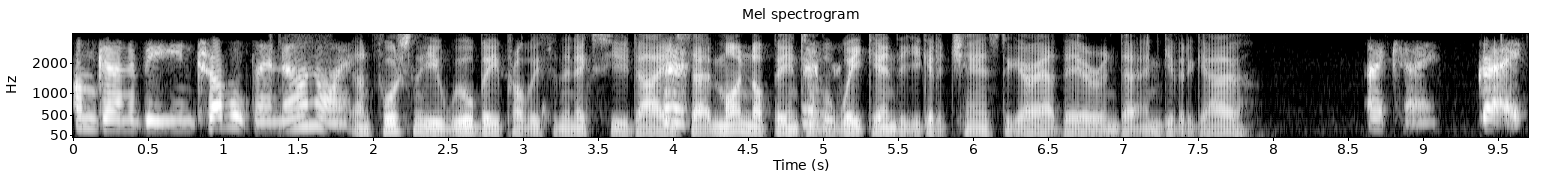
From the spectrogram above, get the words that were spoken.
I'm going to be in trouble then, aren't I? Unfortunately, you will be probably for the next few days. so it might not be until the weekend that you get a chance to go out there and, uh, and give it a go. Okay, great.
